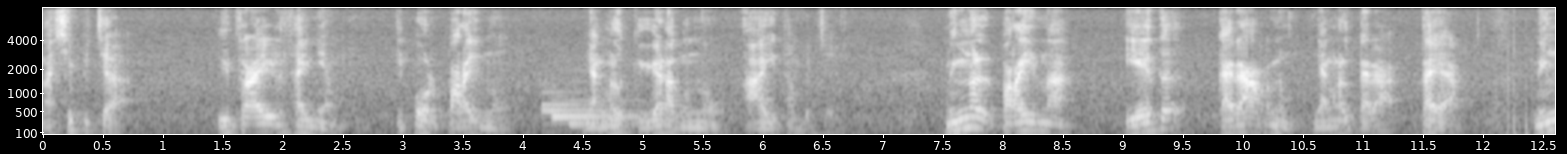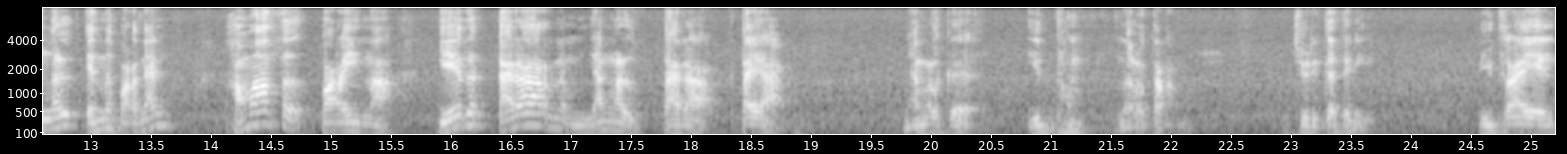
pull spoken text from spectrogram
നശിപ്പിച്ച ഇസ്രായേൽ സൈന്യം ഇപ്പോൾ പറയുന്നു ഞങ്ങൾ കീഴടങ്ങുന്നു ആയുധം വെച്ച്. നിങ്ങൾ പറയുന്ന ഏത് കരാറിനും ഞങ്ങൾ തരാ തയ്യാർ. നിങ്ങൾ എന്ന് പറഞ്ഞാൽ ഹമാസ് പറയുന്ന ഏത് കരാറിനും ഞങ്ങൾ തരാ തയ്യാർ. ഞങ്ങൾക്ക് യുദ്ധം നിർത്തണം. ചുരുക്കത്തിൽ ഇസ്രായേൽ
